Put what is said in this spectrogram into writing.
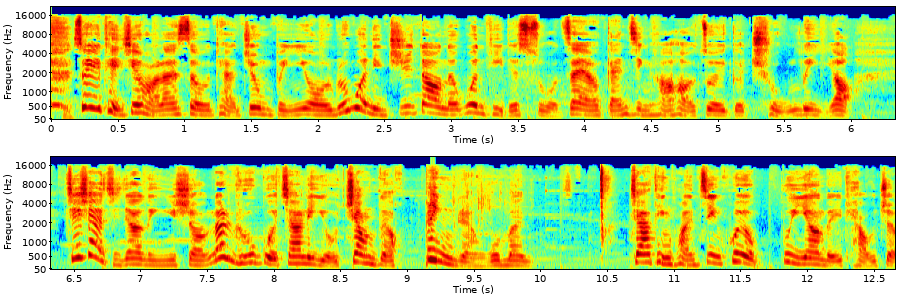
所以，铁线好烂，收听这种朋友，如果你知道呢问题的所在，要赶紧好好做一个处理哦。接下来请教林医生，那如果家里有这样的病人，我们。家庭环境会有不一样的一调整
